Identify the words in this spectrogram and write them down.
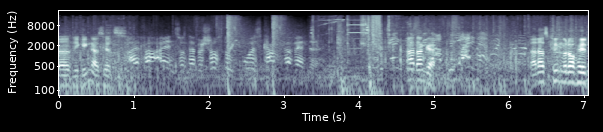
Äh, wie ging das jetzt? Alpha 1 unter Beschuss durch US-Kampfverbände. Ah, danke. Na, das kriegen wir doch hin.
